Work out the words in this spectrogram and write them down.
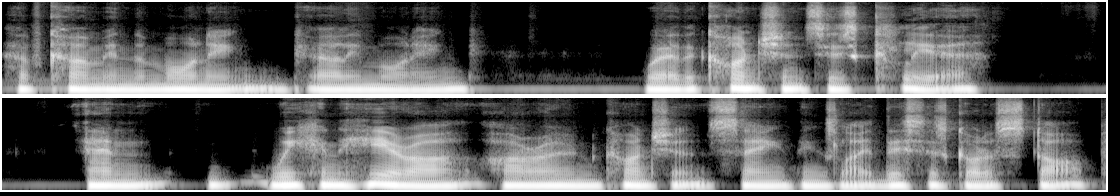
have come in the morning, early morning, where the conscience is clear and we can hear our, our own conscience saying things like, This has got to stop,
